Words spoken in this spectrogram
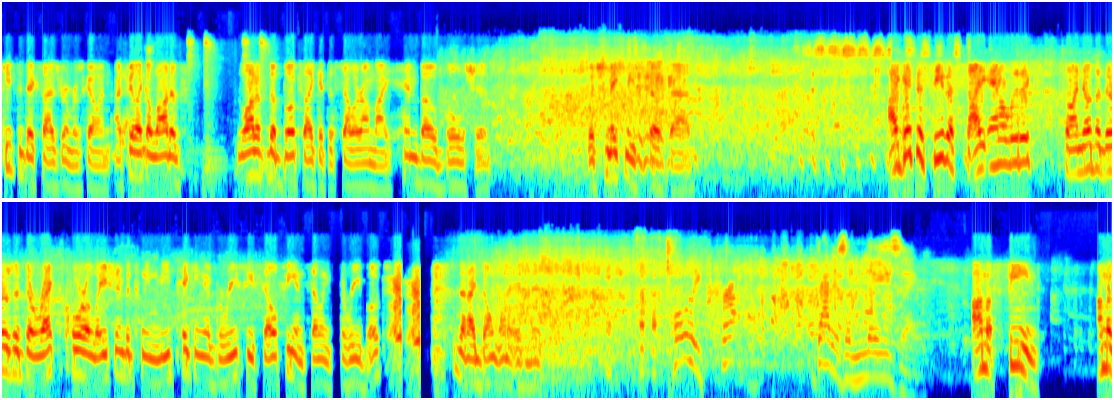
keep the dick size rumors going. I feel like a lot of a lot of the books I get to sell are on my himbo bullshit, which makes me so sad. I get to see the site analytics, so I know that there's a direct correlation between me taking a greasy selfie and selling three books that I don't want to admit. Holy crap! That is amazing. I'm a fiend. I'm a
